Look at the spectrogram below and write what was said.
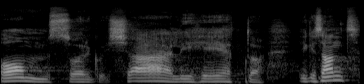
omsorg og kjærlighet og Ikke sant?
